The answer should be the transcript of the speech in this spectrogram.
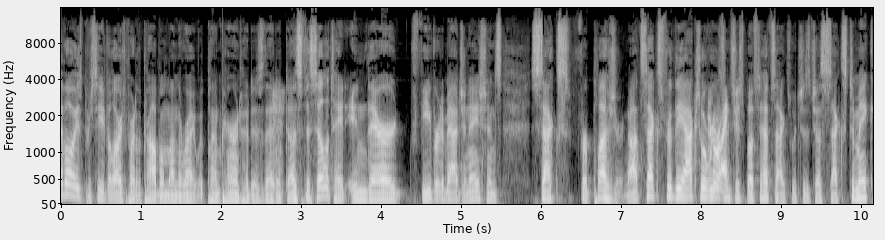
I've always perceived a large part of the problem on the right with Planned Parenthood is that it does facilitate in their fevered imaginations sex for pleasure, not sex for the actual reasons you're supposed to have sex, which is just sex to make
